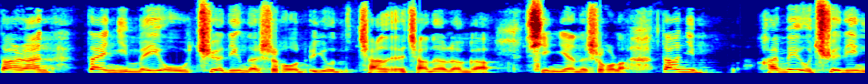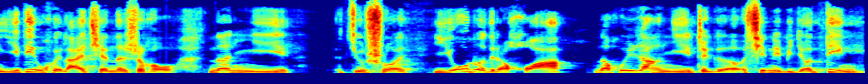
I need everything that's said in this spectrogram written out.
当然，在你没有确定的时候，又强强调这个信念的时候了。当你还没有确定一定会来钱的时候，那你。就说悠着点花，那会让你这个心里比较定。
